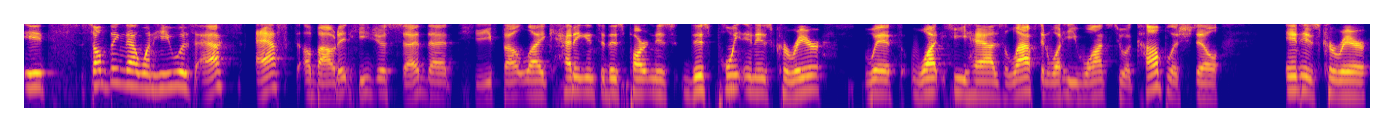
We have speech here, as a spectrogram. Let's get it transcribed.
it's something that when he was asked asked about it, he just said that he felt like heading into this part in his this point in his career with what he has left and what he wants to accomplish still in his career,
